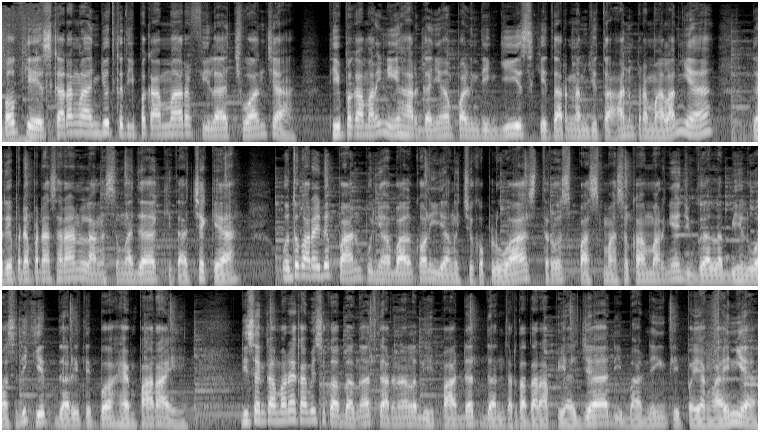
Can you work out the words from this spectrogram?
Oke, sekarang lanjut ke tipe kamar Villa Cuanca. Tipe kamar ini harganya paling tinggi sekitar 6 jutaan per malamnya. Daripada penasaran langsung aja kita cek ya. Untuk area depan punya balkon yang cukup luas, terus pas masuk kamarnya juga lebih luas sedikit dari tipe Hemparai. Desain kamarnya kami suka banget karena lebih padat dan tertata rapi aja dibanding tipe yang lainnya.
